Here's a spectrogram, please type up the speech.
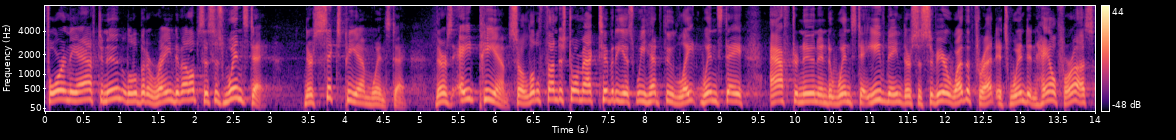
Four in the afternoon, a little bit of rain develops. This is Wednesday. There's 6 p.m. Wednesday. There's 8 p.m. So a little thunderstorm activity as we head through late Wednesday afternoon into Wednesday evening. There's a severe weather threat. It's wind and hail for us.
